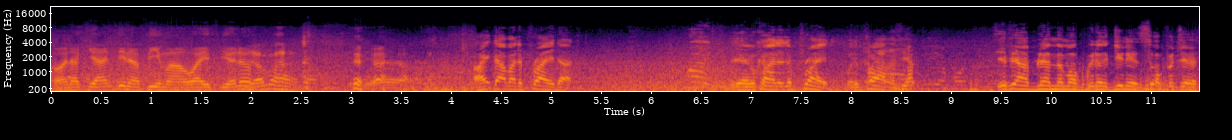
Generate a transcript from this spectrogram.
I wanna can dinner for my wife, you know? Yeah, man. Yeah. I like that man, the pride that. Yeah, we call it the pride. But the farmers, see, see if you have blend them up with a Guinness sausages,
